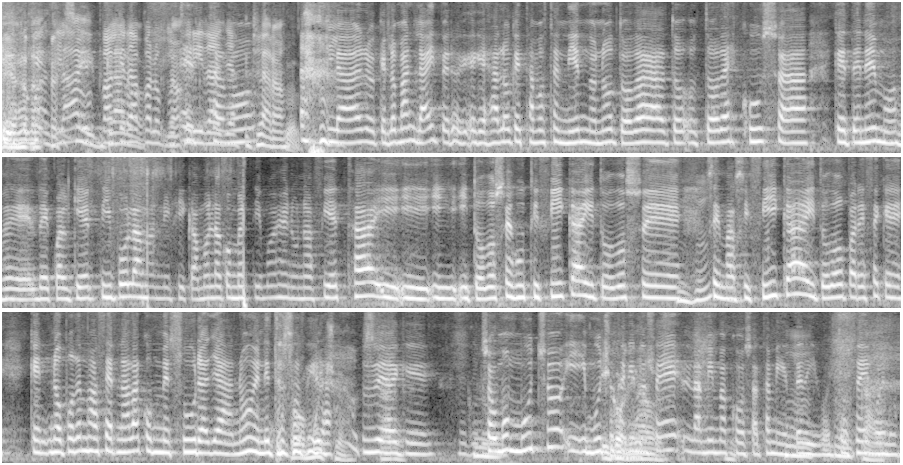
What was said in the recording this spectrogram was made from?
que va a quedar para la posteridad ya. Claro. Claro, que es lo más light, pero que es a lo que estamos tendiendo, ¿no? Toda, to- toda excusa que tenemos de, de cualquier tipo la magnificamos, la convertimos en una fiesta y, y- y- y todo se justifica y todo se, se masifica y todo parece que, que no podemos hacer nada con mesura ya, ¿no? En esta Somos sociedad. o sea que somos muchos y, y muchos queriendo hacer las mismas cosas también, te digo. Entonces, bueno,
